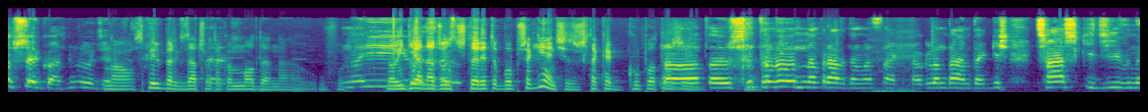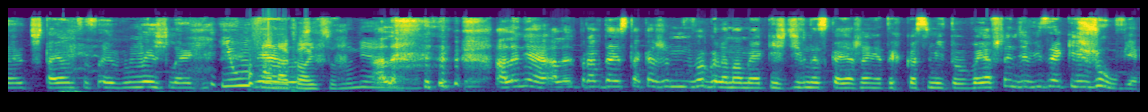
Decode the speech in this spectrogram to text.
na przykład, ludzie. No, Spielberg zaczął taką modę na UFO. No, i No Indiana Jones 4 to było przegięcie, że taka głupota, No, że... to już to było naprawdę masakra. Oglądałem to jakieś czaszki dziwne, czytające sobie w umyśle. jakieś- I UFO Nie, na no, końcu, no nie. Ale, ale nie, ale prawda jest taka, że my w ogóle mamy jakieś dziwne skojarzenie tych kosmitów, bo ja wszędzie widzę jakieś żółwie.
